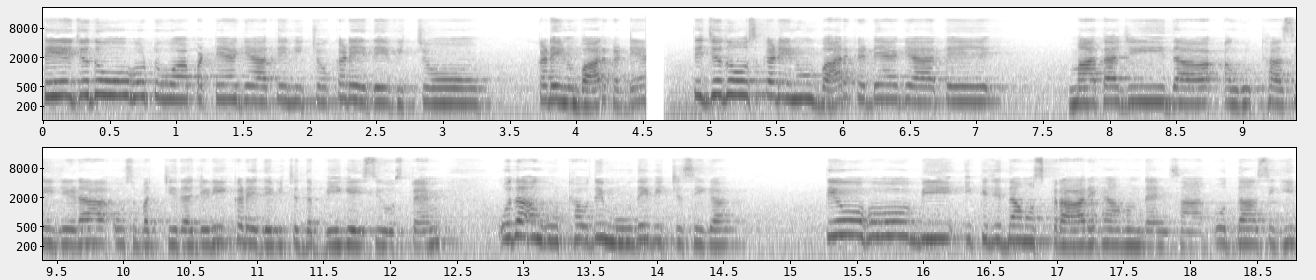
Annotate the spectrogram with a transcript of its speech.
ਤੇ ਜਦੋਂ ਉਹ ਟੋਆ ਪੱਟਿਆ ਗਿਆ ਤੇ ਨੀਚੋਂ ਘੜੇ ਦੇ ਵਿੱਚੋਂ ਘੜੇ ਨੂੰ ਬਾਹਰ ਕੱਢਿਆ, ਤੇ ਜਦੋਂ ਉਸ ਘੜੇ ਨੂੰ ਬਾਹਰ ਕੱਢਿਆ ਗਿਆ ਤੇ ਮਾਤਾ ਜੀ ਦਾ ਅੰਗੂਠਾ ਸੀ ਜਿਹੜਾ ਉਸ ਬੱਚੀ ਦਾ ਜਿਹੜੀ ਘੜੇ ਦੇ ਵਿੱਚ ਦੱਬੀ ਗਈ ਸੀ ਉਸ ਟਾਈਮ ਉਹਦਾ ਅੰਗੂਠਾ ਉਹਦੇ ਮੂੰਹ ਦੇ ਵਿੱਚ ਸੀਗਾ। ਤੇ ਉਹ ਵੀ ਇੱਕ ਜਿੱਦਾਂ ਮੁਸਕਰਾ ਰਿਹਾ ਹੁੰਦਾ ਇਨਸਾਨ ਉਦਾਂ ਸੀਗੀ।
